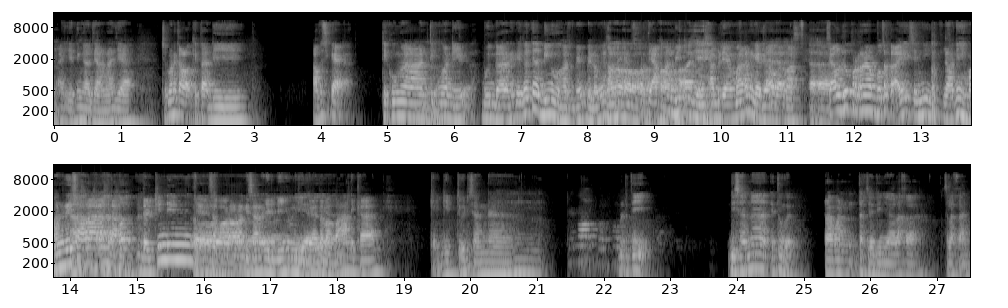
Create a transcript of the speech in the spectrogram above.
Hmm. ya tinggal jalan aja cuman kalau kita di apa sih kayak tikungan Hmm. tikungan di bundaran itu kita bingung harus be- beloknya sampai Oh, seperti apa kan oh, bingung oh, iya. ambil yang mana kan nggak tahu kan mas eh. saya dulu pernah muter ke air sini lewatnya yang mana nih salah takut udah dinding Oh. sama orang-orang di sana jadi bingung Iya, juga tambah iya. panik kan kayak gitu di sana Hmm. berarti di sana itu enggak rawan terjadinya laka kecelakaan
